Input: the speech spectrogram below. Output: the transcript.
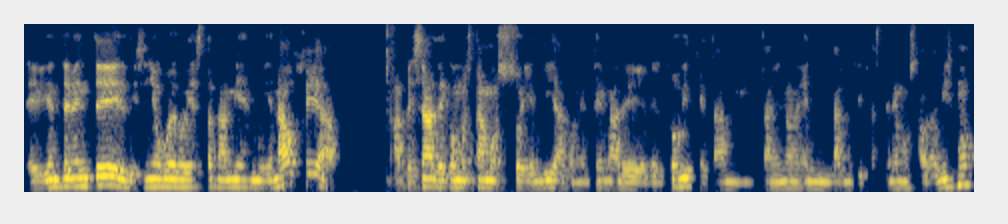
Evidentemente, el diseño web hoy está también muy en auge, a, pesar de cómo estamos hoy en día con el tema del COVID, que tan, en las noticias tenemos ahora mismo.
